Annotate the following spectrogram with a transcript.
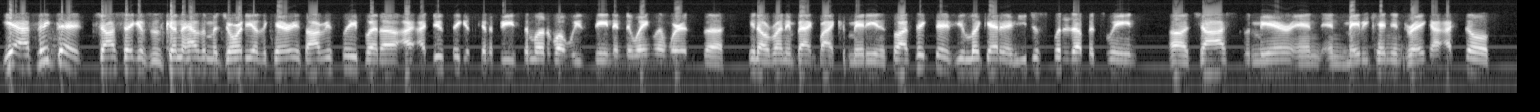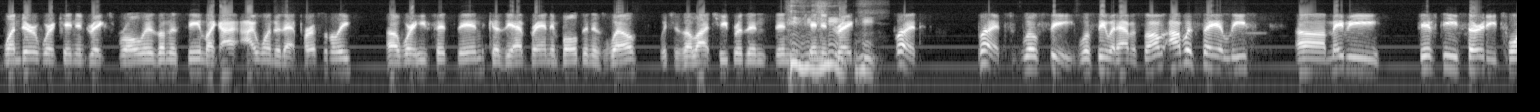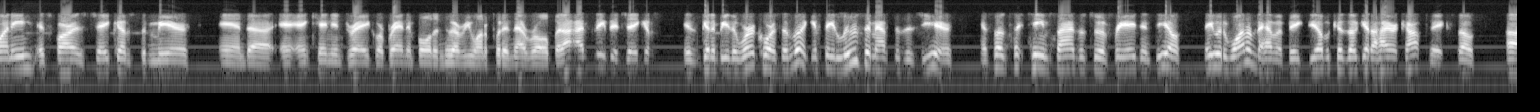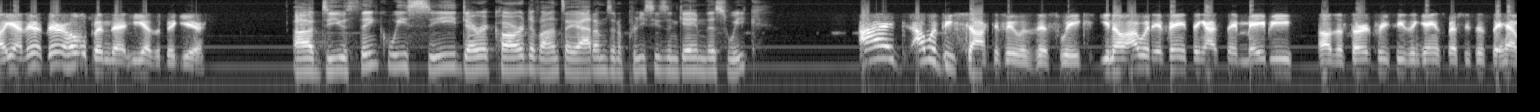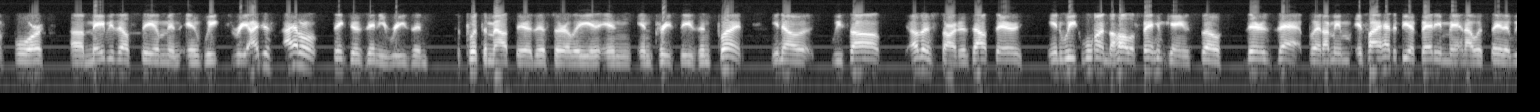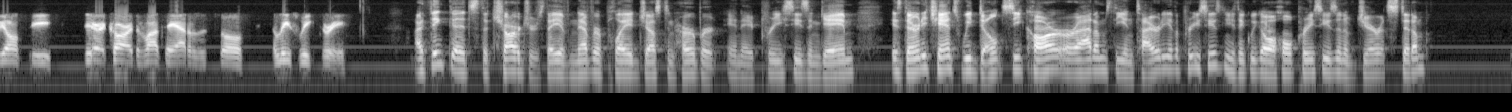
Yeah, I think that Josh Jacobs is going to have the majority of the carries, obviously, but uh, I, I do think it's going to be similar to what we've seen in New England, where it's uh, you know running back by committee. And so I think that if you look at it and you just split it up between uh, Josh Lemire and and maybe Kenyon Drake, I, I still wonder where Kenyon Drake's role is on this team. Like I, I wonder that personally, uh, where he fits in because you have Brandon Bolden as well, which is a lot cheaper than than Kenyon Drake. But but we'll see. We'll see what happens. So I, I would say at least uh, maybe 50, 30, 20 as far as Jacob Samir, and, uh, and Kenyon Drake or Brandon Bolden, whoever you want to put in that role. But I, I think that Jacobs is going to be the workhorse. And look, if they lose him after this year and some team signs him to a free agent deal, they would want him to have a big deal because they'll get a higher comp pick. So uh, yeah, they're they're hoping that he has a big year. Uh, do you think we see Derek Carr, Davante Adams in a preseason game this week? I I would be shocked if it was this week. You know, I would, if anything, I'd say maybe uh, the third preseason game, especially since they have four. Uh, maybe they'll see him in, in week three. I just I don't think there's any reason put them out there this early in, in, preseason. But you know, we saw other starters out there in week one, the Hall of Fame game. So there's that. But I mean, if I had to be a betting man, I would say that we don't see Derek Carr, Davante Adams until at least week three. I think it's the Chargers. They have never played Justin Herbert in a preseason game. Is there any chance we don't see Carr or Adams the entirety of the preseason? You think we go a whole preseason of Jarrett Stidham?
